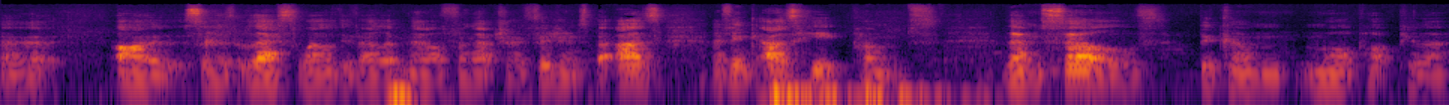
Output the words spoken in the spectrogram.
uh, are sort of less well developed now for natural refrigerants. But as I think as heat pumps themselves become more popular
